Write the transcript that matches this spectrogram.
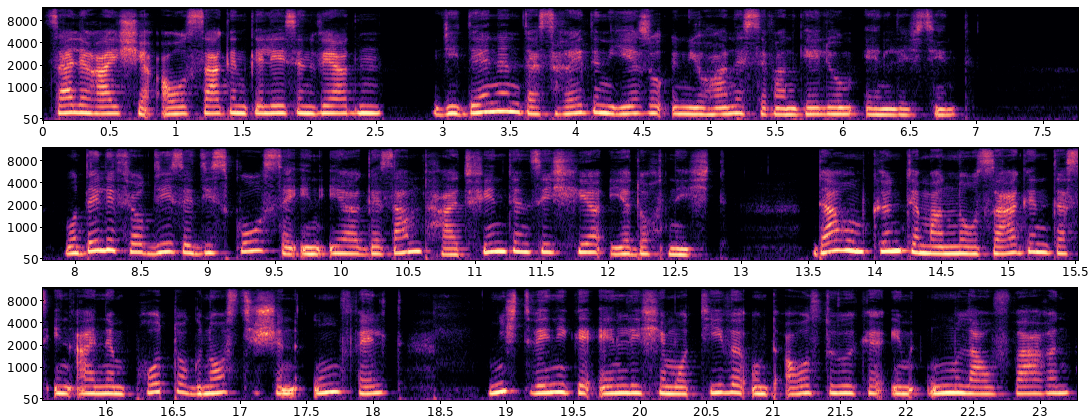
zahlreiche Aussagen gelesen werden, die denen das Reden Jesu im Johannesevangelium ähnlich sind. Modelle für diese Diskurse in ihrer Gesamtheit finden sich hier jedoch nicht. Darum könnte man nur sagen, dass in einem protognostischen Umfeld nicht wenige ähnliche Motive und Ausdrücke im Umlauf waren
